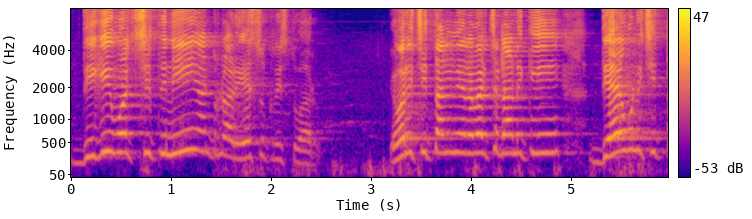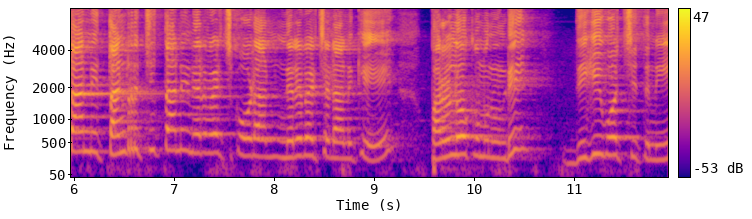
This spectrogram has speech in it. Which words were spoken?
దిగి వచ్చి తిని అంటున్నాడు యేసుక్రీస్తు వారు. ఎవరి చిత్తాన్ని నెరవేర్చడానికి దేవుని చిత్తాన్ని తండ్రి చిత్తాన్ని నెరవేర్చుకోవడానికి నెరవేర్చడానికి పరలోకము నుండి దిగి వచ్చి తిని.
